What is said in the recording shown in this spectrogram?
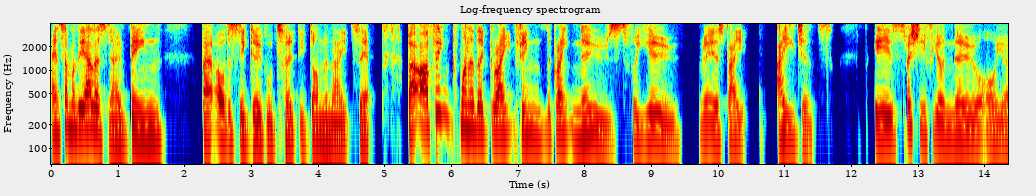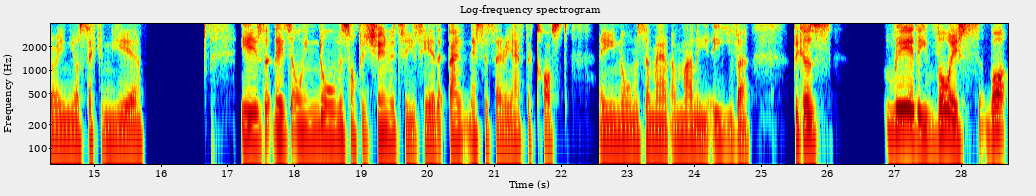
and some of the others, you know, been. But obviously, Google totally dominates it. But I think one of the great thing, the great news for you, real estate agents, is especially if you're new or you're in your second year, is that there's enormous opportunities here that don't necessarily have to cost an enormous amount of money either. Because really, voice, what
